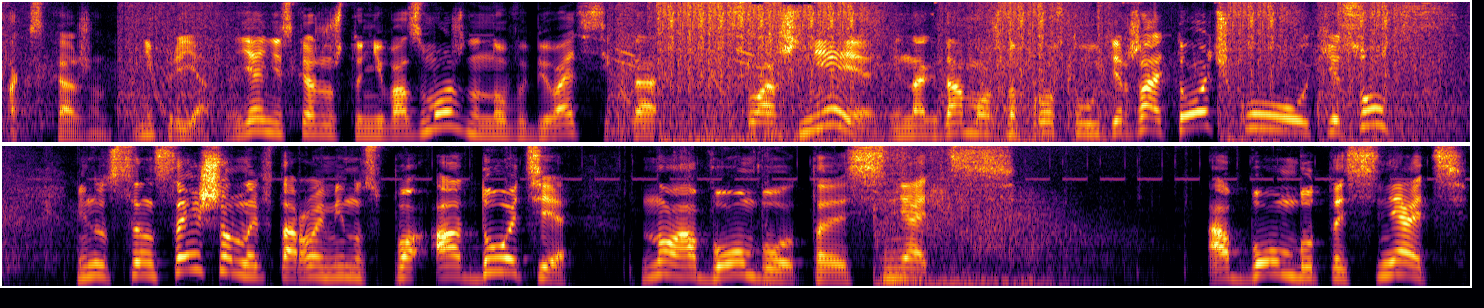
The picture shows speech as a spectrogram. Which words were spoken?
так скажем. Неприятно. Я не скажу, что невозможно, но выбивать всегда сложнее. Иногда можно просто удержать точку. Хисус минус сенсейшн и второй минус по Адоте. Ну, а бомбу-то снять а бомбу-то снять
